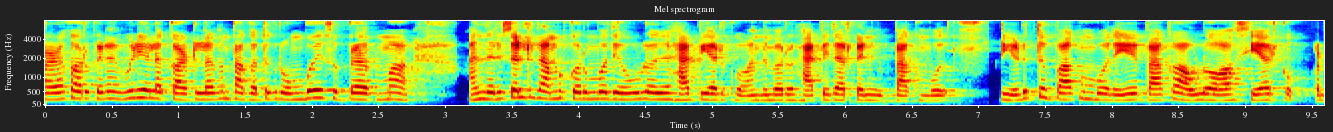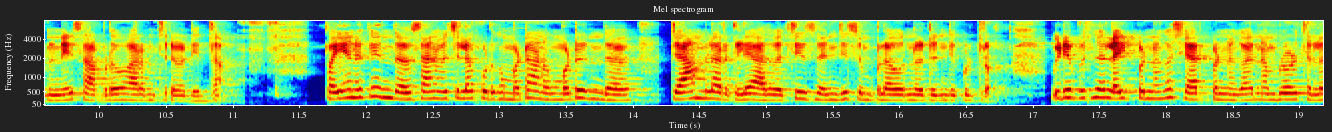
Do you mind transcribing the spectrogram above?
அழகாக இருக்கும். ஏன்னா வீடியோவில் காட்டில் தான் பார்க்கறதுக்கு ரொம்பவே சூப்பராக இருக்குமா? அந்த ரிசல்ட் நமக்கு வரும்போது எவ்வளோ ஹாப்பியாக இருக்கும்? அந்த மாதிரி ஹாப்பி தான் இருக்கும் எனக்கு பார்க்கும்போது. இப்படி எடுத்து பார்க்கும்போதே பார்க்க அவ்வளோ ஆசையாக இருக்கும். உடனே சாப்பிடவும் ஆரம்பிச்சிட வேண்டியது தான் பையனுக்கு இந்த சாண்ட்விச்லாம் கொடுக்க மாட்டோம். அவனுக்கு மட்டும் இந்த ஜாம்லாம் இருக்கு இல்லையா அதை வச்சு செஞ்சு சிம்பிளாக ஒன்று செஞ்சு கொடுத்துரும். வீடியோ பிடிச்சா லைக் பண்ணுங்கள் ஷேர் பண்ணுங்கள் நம்மளோட சேனல்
